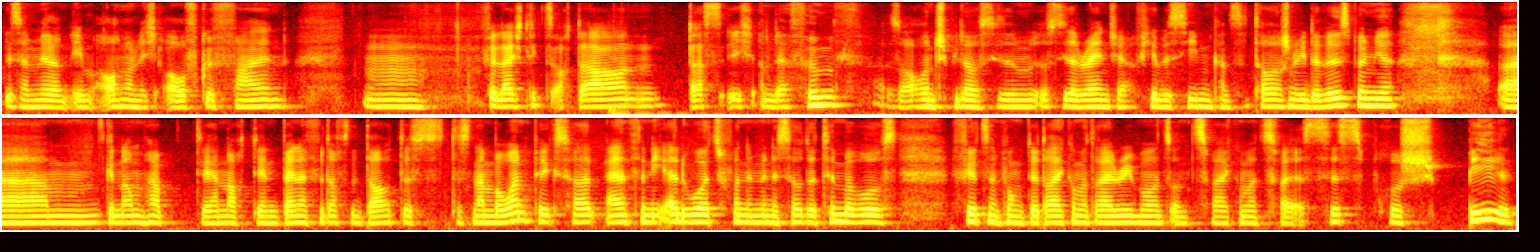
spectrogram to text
ist er mir dann eben auch noch nicht aufgefallen. Hm, vielleicht liegt es auch daran, dass ich an der 5, also auch ein Spieler aus, diesem, aus dieser Range, ja, 4 bis 7 kannst du tauschen, wie du willst bei mir, ähm, genommen habe, der noch den Benefit of the Doubt des, des Number One Picks hat. Anthony Edwards von den Minnesota Timberwolves, 14 Punkte, 3,3 Rebounds und 2,2 Assists pro Spiel.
